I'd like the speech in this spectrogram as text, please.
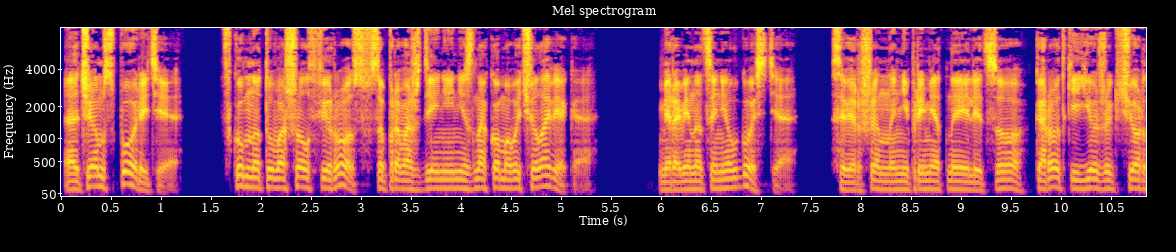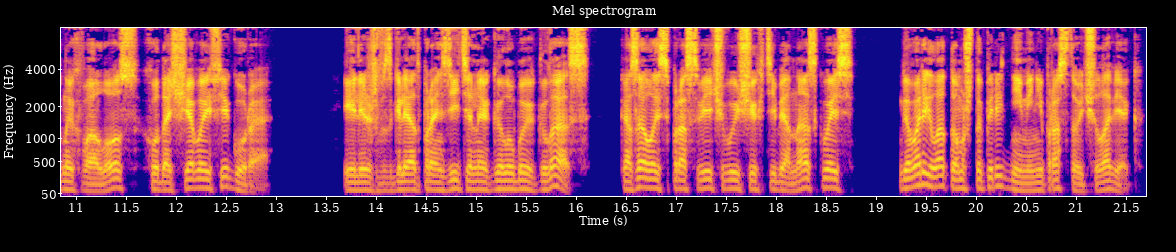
«О чем спорите?» В комнату вошел Фироз в сопровождении незнакомого человека. Мировин оценил гостя. Совершенно неприметное лицо, короткий ежик черных волос, худощавая фигура. И лишь взгляд пронзительных голубых глаз, казалось, просвечивающих тебя насквозь, говорил о том, что перед ними непростой человек.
